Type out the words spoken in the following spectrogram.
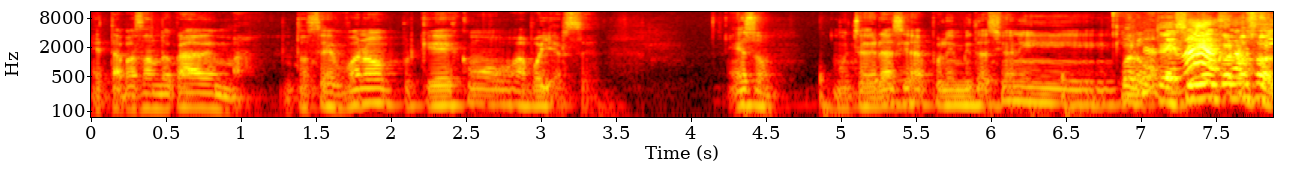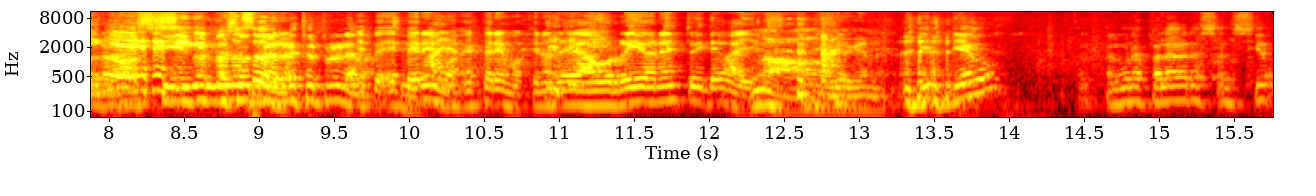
está pasando cada vez más. Entonces, bueno, porque es como apoyarse. Eso. Muchas gracias por la invitación y... Bueno, no ustedes te siguen con nosotros. que- Siguen con nosotros el resto del programa. Espe- esperemos, esperemos que no te haya aburrido en esto y te vayas. No, que no. Di- Diego, ¿algunas palabras al cierre?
